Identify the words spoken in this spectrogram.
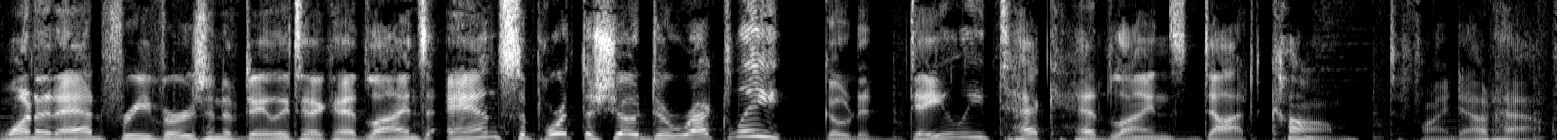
Want an ad free version of Daily Tech Headlines and support the show directly? Go to dailytechheadlines.com to find out how.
